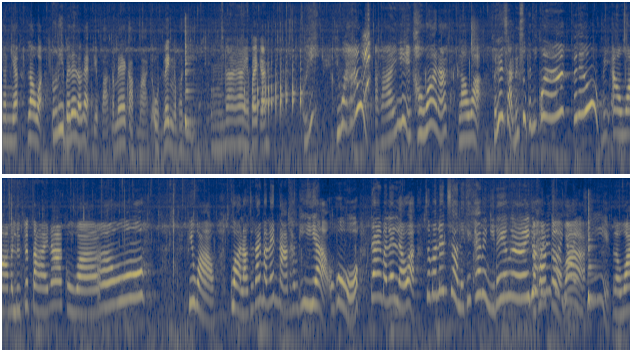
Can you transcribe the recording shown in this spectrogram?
งั้นเนี้ยเราอะต้องรีบไปเล่นแล้วแหละเดี๋ยวป้ากับแม่กลับมาจะอดเล่นกันพอดีอืมได้ได้งั้นไปกันเฮ้ยพี่วาวอะไรเขาว่านะ เราอะไปเล่นสระลึกสุดกันดีกว่าไปเร็วไม่เอาว่ามันลึกจะตายน่ากลัวเอาพี่วาว กว่าเราจะได้มาเล่นน้ำทั้งทีอะโอ้โห ได้มาเล่นแล้วอะจะมา เล่นสระเล็กแค่ๆอย่างนี้ได้ยังไงแต่ถ้าเกิดว่าล่นสระใหญ่สิเราว่า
